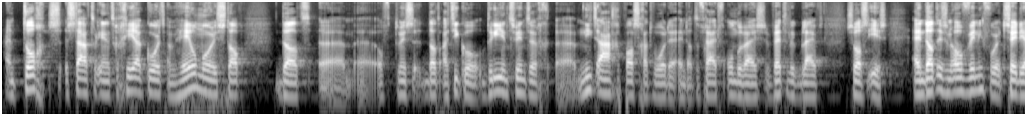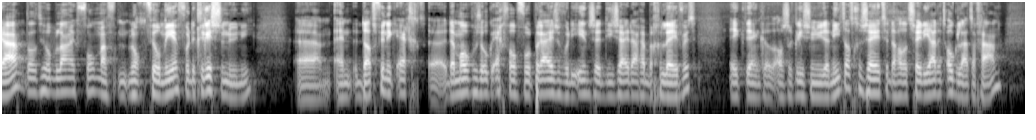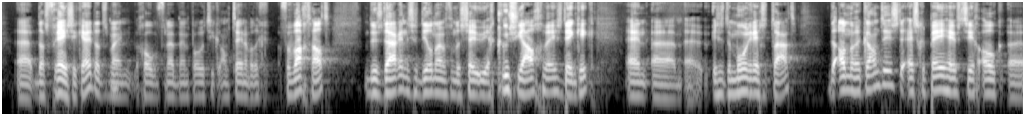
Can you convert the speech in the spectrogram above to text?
En toch staat er in het regeerakkoord een heel mooie stap dat, uh, uh, of tenminste, dat artikel 23 uh, niet aangepast gaat worden en dat de vrijheid van onderwijs wettelijk blijft zoals die is. En dat is een overwinning voor het CDA, dat het heel belangrijk vond, maar nog veel meer voor de ChristenUnie. Ehm, en dat vind ik echt, eh, daar mogen ze ook echt wel voor prijzen voor die inzet die zij daar hebben geleverd. Ik denk dat als de ChristenUnie daar niet had gezeten, dan had het CDA dit ook laten gaan. Uh, dat vrees ik, hè? dat is mijn, gewoon vanuit mijn politieke antenne wat ik verwacht had. Dus daarin is de deelname van de CU echt cruciaal geweest, denk ik. En uh, uh, is het een mooi resultaat. De andere kant is, de SGP heeft zich ook uh,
